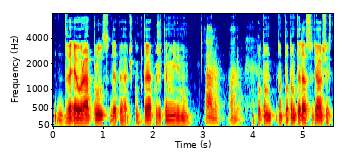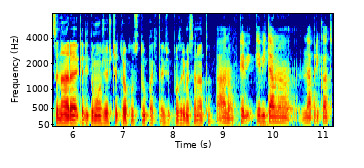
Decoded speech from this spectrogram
2 eurá plus DPH. To je akože ten minimum. Áno, áno. A potom, a potom teda sú ďalšie scenáre, kedy to môže ešte trochu stúpať, takže pozrime sa na to. Áno, keby, keby tam e, napríklad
